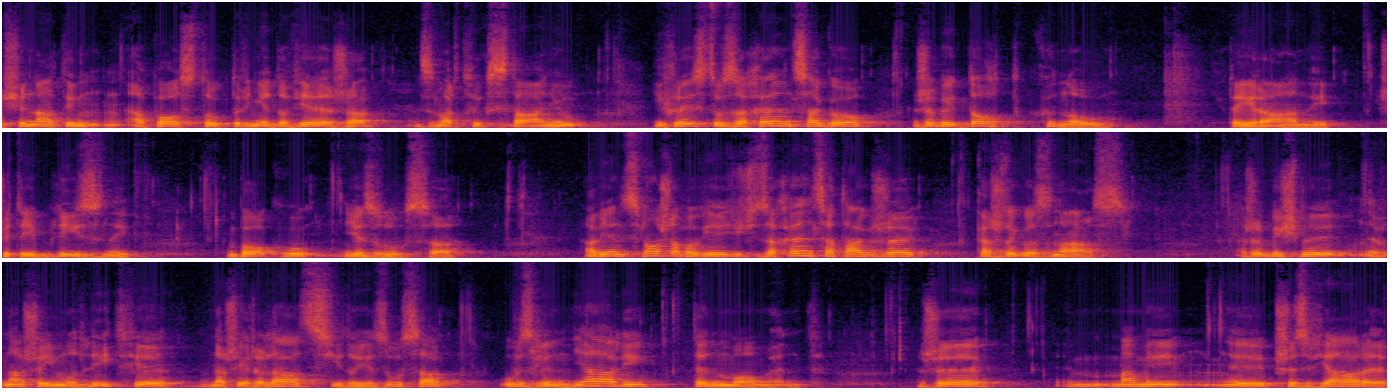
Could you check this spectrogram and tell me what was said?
się na tym apostoł, który nie dowierza zmartwychwstaniu, i Chrystus zachęca go, żeby dotknął tej rany, czy tej blizny boku Jezusa. A więc można powiedzieć, zachęca także każdego z nas, żebyśmy w naszej modlitwie, w naszej relacji do Jezusa uwzględniali ten moment, że mamy e, przez wiarę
